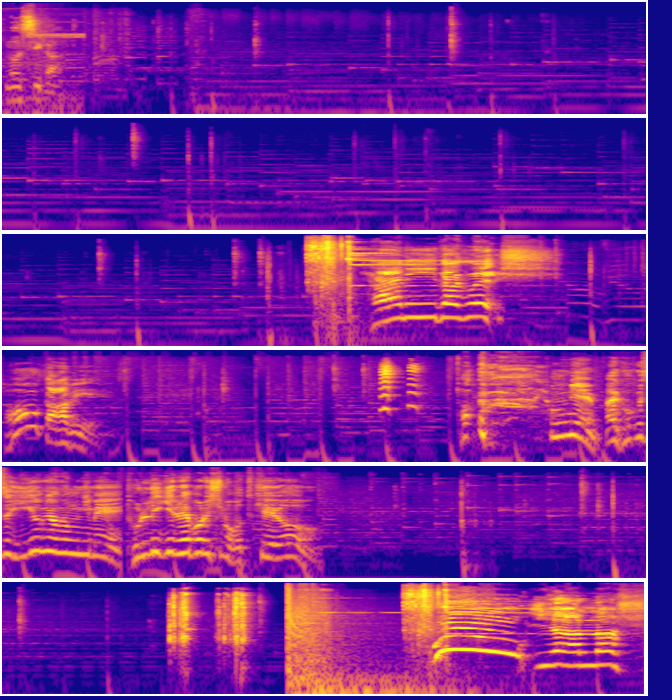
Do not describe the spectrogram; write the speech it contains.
러쉬가. 캐니 달글리시 어 까비. 어, 형님. 아니 거기서 이경영 형님의 돌리기를 해버리시면 어떡해요? 우! 이야 라쉬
